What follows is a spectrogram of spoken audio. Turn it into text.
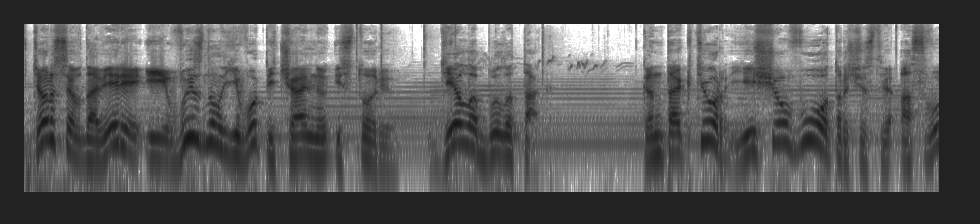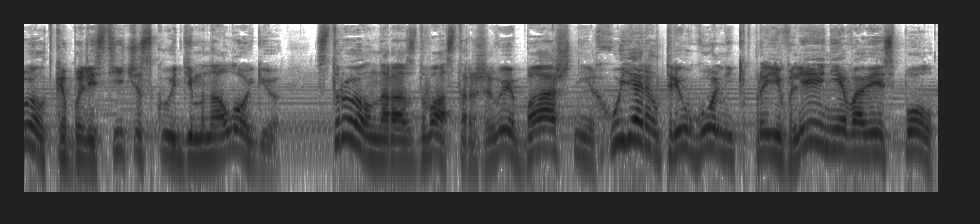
втерся в доверие и вызнал его печальную историю. Дело было так. Контактер еще в отрочестве освоил каббалистическую демонологию, строил на раз-два сторожевые башни, хуярил треугольники проявления во весь пол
